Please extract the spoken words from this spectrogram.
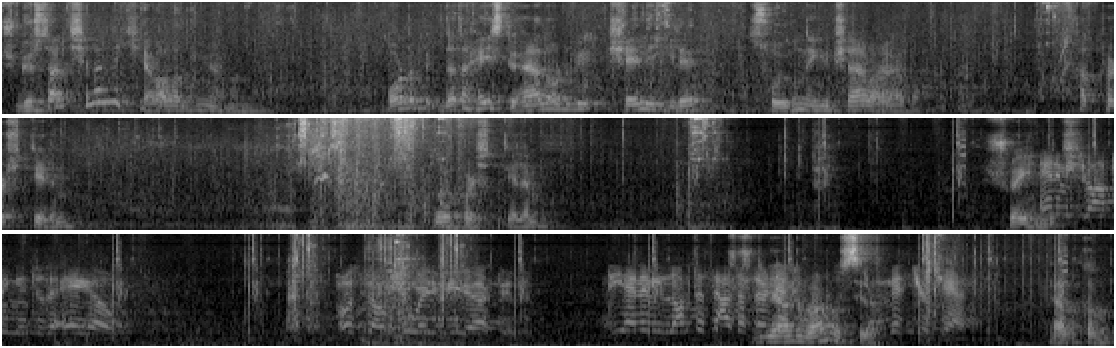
Şu gösterdiği şeyler ne ki ya? Vallahi bilmiyorum onları. Orada bir data haste diyor. Herhalde orada bir şeyle ilgili, soygunla ilgili bir şeyler var galiba. Cut parachute diyelim. Deploy parachute diyelim. Şuraya Enemy indik. dropping into the AO. Hostile UAV active. The enemy locked us out of their Bir yerde var mı o silah? You missed your chance. Gel bakalım.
